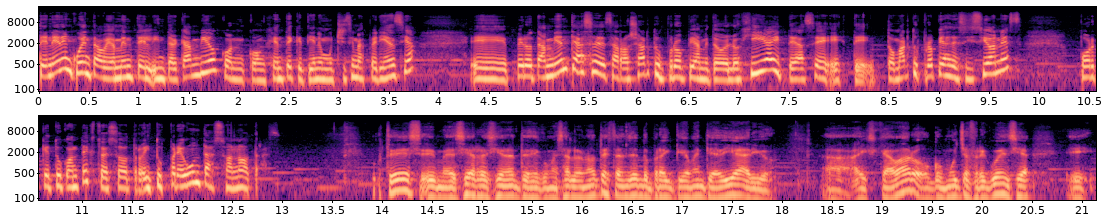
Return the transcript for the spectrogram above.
tener en cuenta, obviamente, el intercambio con, gente que tiene muchísima experiencia, eh, pero también te hace desarrollar tu propia metodología y te hace este, tomar tus propias decisiones porque tu contexto es otro y tus preguntas son otras. Ustedes, me decías recién antes de comenzar la nota, están yendo prácticamente a diario a, excavar o con mucha frecuencia. Eh,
